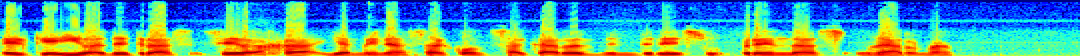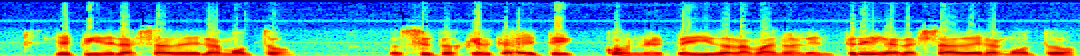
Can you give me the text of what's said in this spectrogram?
el que iba detrás se baja y amenaza con sacar de entre sus prendas un arma le pide la llave de la moto, lo cierto es que el cadete con el pedido en la mano le entrega la llave de la moto,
